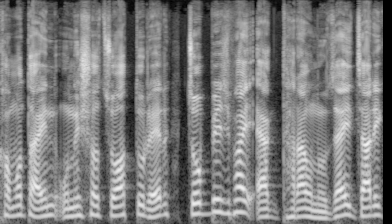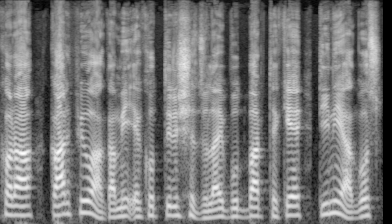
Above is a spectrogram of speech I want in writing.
ক্ষমতা আইন উনিশশো চুয়াত্তরের চব্বিশ ভাই এক ধারা অনুযায়ী জারি করা কারফিউ আগামী একত্রিশে জুলাই বুধবার থেকে তিনই আগস্ট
